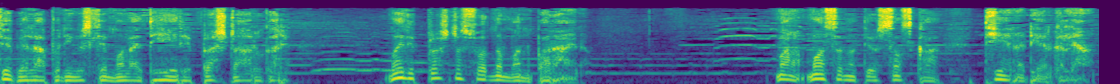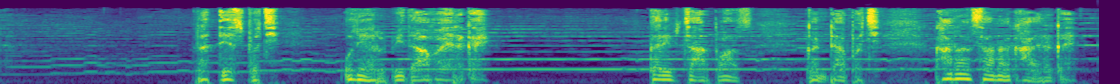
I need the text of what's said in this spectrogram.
त्यो बेला पनि उसले मलाई धेरै प्रश्नहरू गरे मैले प्रश्न सोध्न मन पराएन। मलाई मसँग त्यो संस्कार थिएन ढेर कल्याण। र त्यसपछि उनीहरू विदा भएर गए। करिब चार पाँच घन्टापछि खानासाना खाएर गए।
